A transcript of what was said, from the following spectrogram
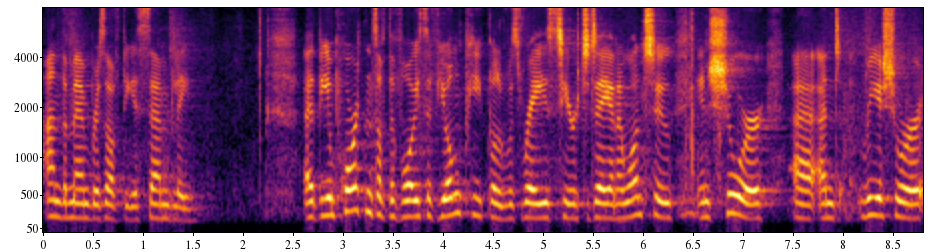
and the members of the Assembly. Uh, the importance of the voice of young people was raised here today, and I want to ensure uh, and reassure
